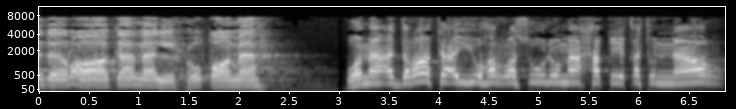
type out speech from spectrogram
ادراك ما الحطمه؟ وما ادراك ايها الرسول ما حقيقه النار؟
